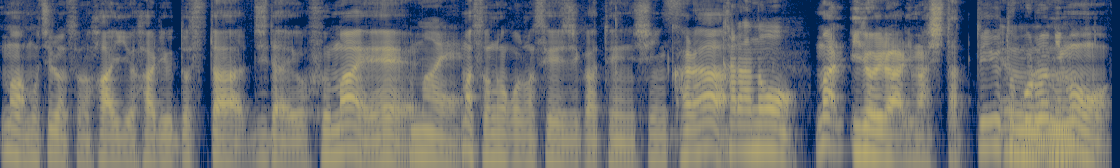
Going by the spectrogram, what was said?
まあもちろんその俳優ハリウッドスター時代を踏まえ踏まえ。まあ、その後の政治家転身からからのまあいろいろありましたっていうところにも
